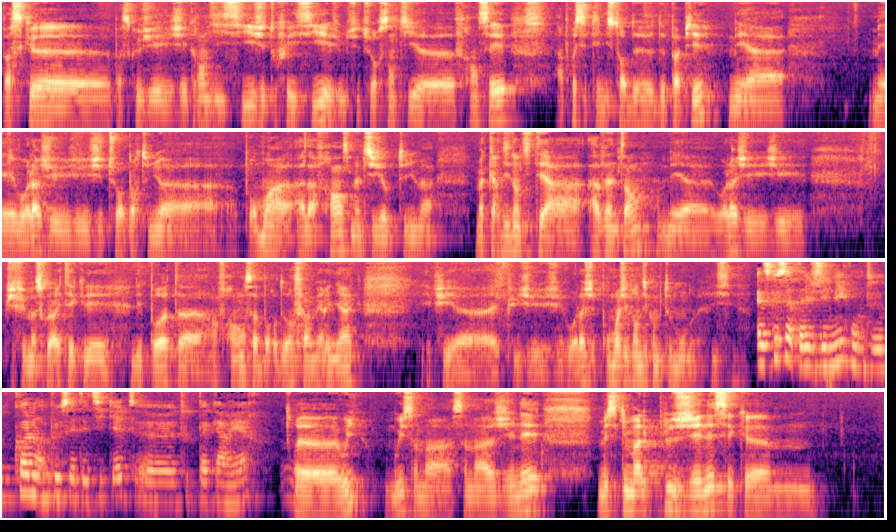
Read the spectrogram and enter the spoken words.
parce que parce que j'ai grandi ici, j'ai tout fait ici et je me suis toujours senti français. Après, c'était une histoire de, de papier, mais mais voilà, j'ai toujours appartenu à, pour moi à la France, même si j'ai obtenu ma, ma carte d'identité à, à, 20 ans. Mais euh, voilà, j'ai fait ma scolarité avec les, les potes euh, en France, à Bordeaux, enfin à Mérignac. Et puis, euh, et puis voilà, pour moi, j'ai grandi comme tout le monde ici. Est-ce que ça t'a gêné qu'on te colle un peu cette étiquette toute ta carrière? Euh, oui, oui, ça m'a, ça m'a gêné. Mais ce qui m'a le plus gêné, c'est que,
